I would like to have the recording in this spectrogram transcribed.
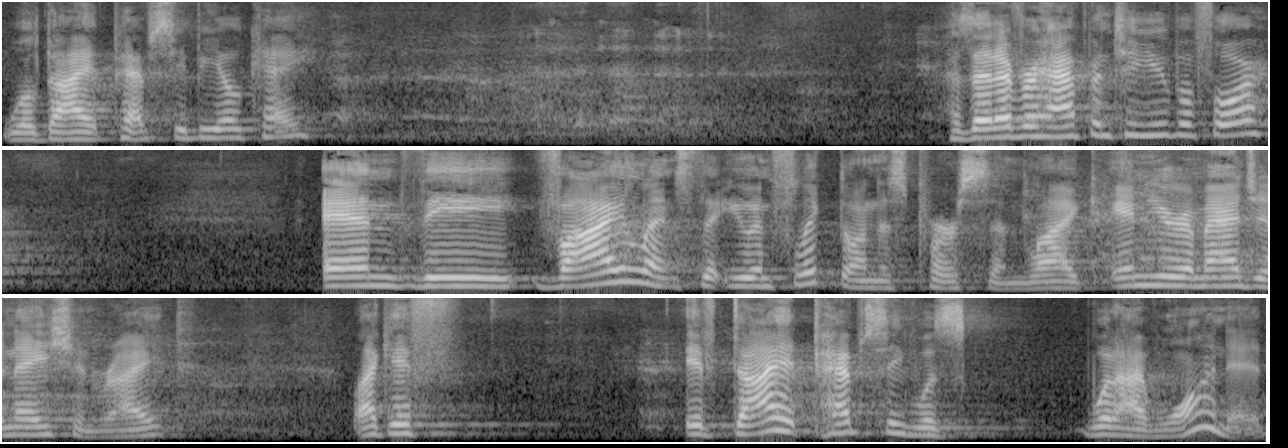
Will Diet Pepsi be okay? Has that ever happened to you before? And the violence that you inflict on this person, like in your imagination, right? Like if, if Diet Pepsi was what I wanted,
